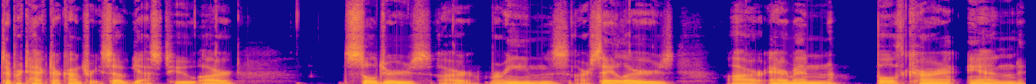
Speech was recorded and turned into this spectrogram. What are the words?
to protect our country. So yes, to our soldiers, our Marines, our sailors, our airmen, both current and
